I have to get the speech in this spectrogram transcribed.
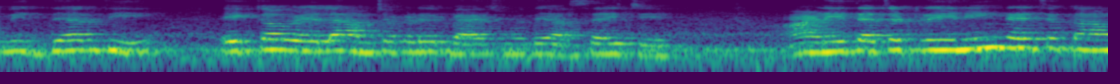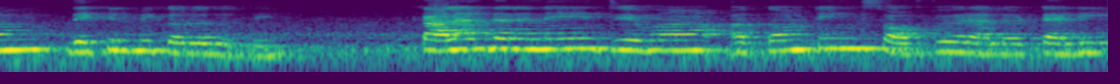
विद्यार्थी एका वेळेला आमच्याकडे बॅचमध्ये असायचे. आणि त्याचं ट्रेनिंग द्यायचं काम देखील मी करत होते. कालांतराने जेव्हा अकाउंटिंग सॉफ्टवेअर आलं टॅली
